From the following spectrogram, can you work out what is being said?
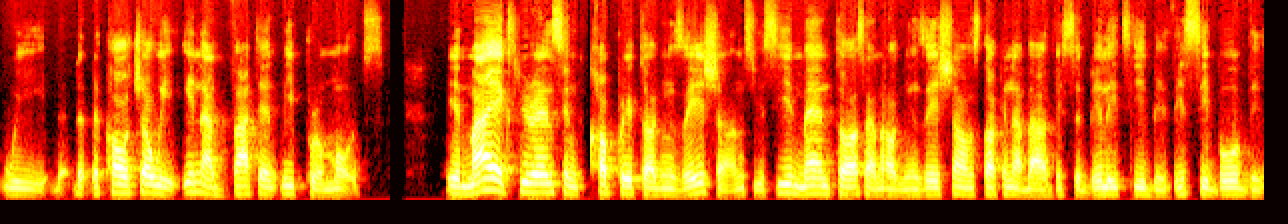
we the, the, culture we inadvertently promote. In my experience in corporate organizations you see mentors and organizations talking about visibility be visible be,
